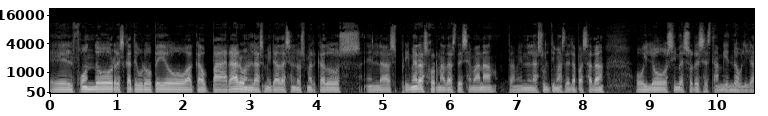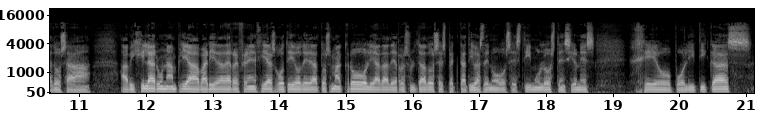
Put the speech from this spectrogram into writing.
el Fondo Rescate Europeo acapararon las miradas en los mercados en las primeras jornadas de semana, también en las últimas de la pasada. Hoy los inversores están viendo obligados a, a vigilar una amplia variedad de referencias, goteo de datos macro, oleada de resultados, expectativas de nuevos estímulos, tensiones geopolíticas.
